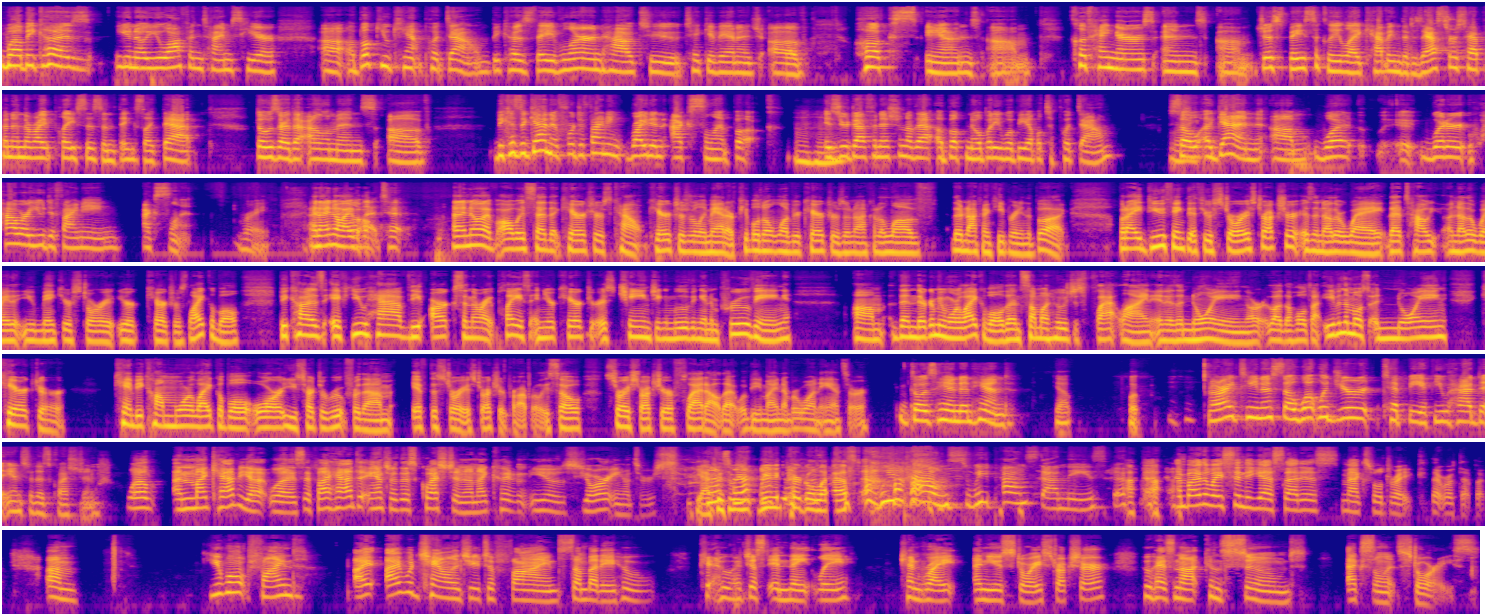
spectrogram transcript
Well, because you know, you oftentimes hear uh, a book you can't put down because they've learned how to take advantage of hooks and um, cliffhangers and um, just basically like having the disasters happen in the right places and things like that. Those are the elements of, because again, if we're defining write an excellent book, mm-hmm. is your definition of that a book nobody will be able to put down? Right. So again, um, what eh, what are how are you defining excellent? Right. And I, I know I've that tip. And I know I've always said that characters count. Characters really matter. If people don't love your characters, they're not going to love, they're not going to keep reading the book. But I do think that through story structure is another way. That's how another way that you make your story, your characters likable. Because if you have the arcs in the right place and your character is changing, moving, and improving, um, then they're going to be more likable than someone who's just flatline and is annoying or like the whole time. Even the most annoying character can become more likable or you start to root for them if the story is structured properly. So, story structure, flat out, that would be my number one answer. Goes hand in hand. Yep. What? All right, Tina. So, what would your tip be if you had to answer this question? Well, and my caveat was if I had to answer this question and I couldn't use your answers. Yeah, because we, we made her go last. we pounced. We pounced on these. and by the way, Cindy, yes, that is Maxwell Drake that wrote that book. Um, you won't find I I would challenge you to find somebody who who just innately can write and use story structure who has not consumed excellent stories.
